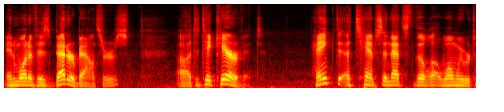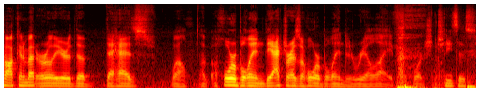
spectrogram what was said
and one of his better bouncers uh, to take care of it. Hank attempts, and that's the one we were talking about earlier. The that has well a horrible end. The actor has a horrible end in real life, unfortunately. Jesus.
